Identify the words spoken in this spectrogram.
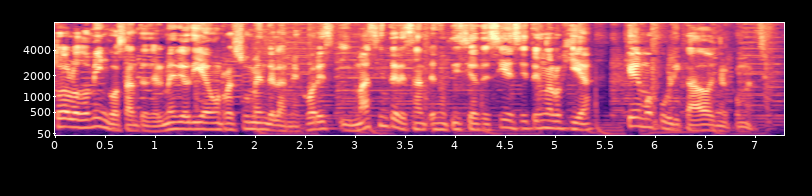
todos los domingos antes del mediodía un resumen de las mejores y más interesantes noticias de ciencia y tecnología que hemos publicado en el comercio.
